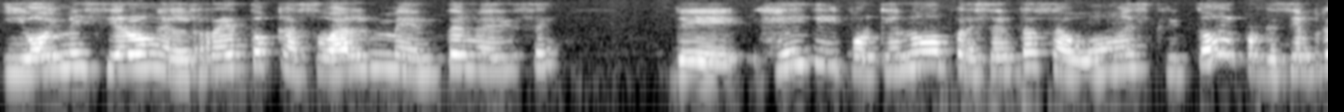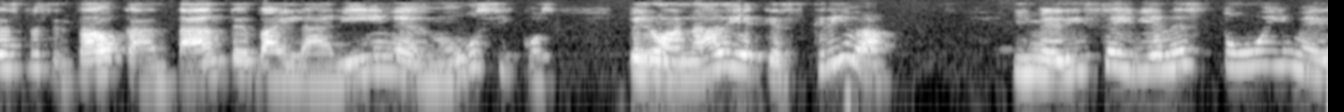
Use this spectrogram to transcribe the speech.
y hoy me hicieron el reto casualmente, me dice, de Heidi, ¿por qué no presentas a un escritor? Porque siempre has presentado cantantes, bailarines, músicos, pero a nadie que escriba. Y me dice, y vienes tú y me,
